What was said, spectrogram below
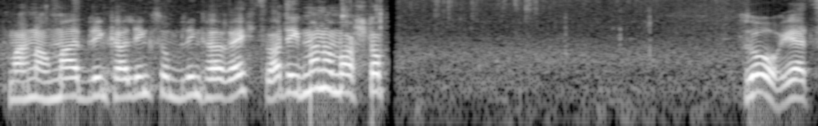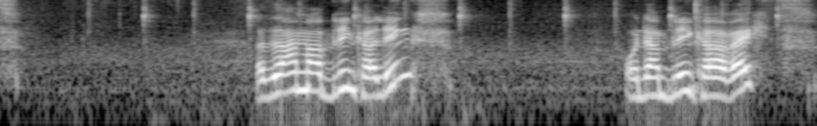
Ich mach noch mal Blinker links und Blinker rechts. Warte, ich mach noch mal Stopp. So, jetzt. Also einmal Blinker links und dann Blinker rechts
